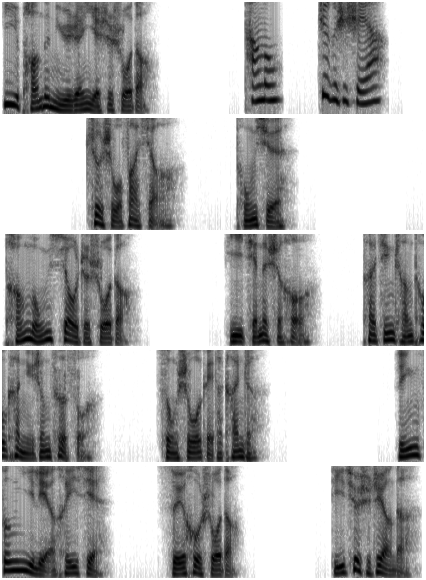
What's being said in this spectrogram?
一旁的女人也是说道：“唐龙，这个是谁啊？”“这是我发小，同学。”唐龙笑着说道：“以前的时候，他经常偷看女生厕所，总是我给他看着。”林峰一脸黑线，随后说道。的确是这样的，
